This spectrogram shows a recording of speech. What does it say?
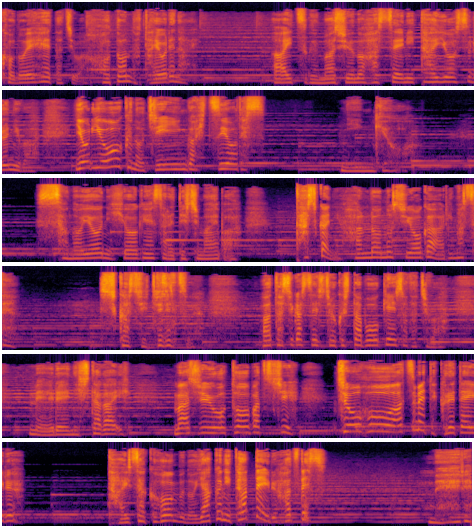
この衛兵たちはほとんど頼れない。相次ぐ魔獣の発生に対応するにはより多くの人員が必要です。人形。そのように表現されてしまえば確かに反論のしようがありません。しかし事実私が接触した冒険者たちは命令に従い魔獣を討伐し情報を集めてくれている。対策本部の役に立っているはずです。命令。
